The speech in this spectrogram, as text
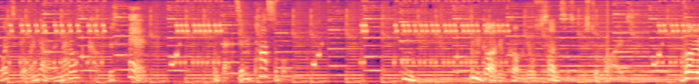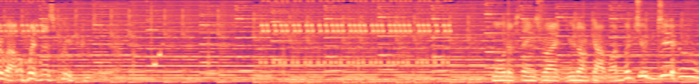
what's going on in that old copper's head? Well, that's impossible. I'm glad you've come to your senses, Mr. Wright. Very well, witness, please continue. Motive things right, you don't got one, but you do!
